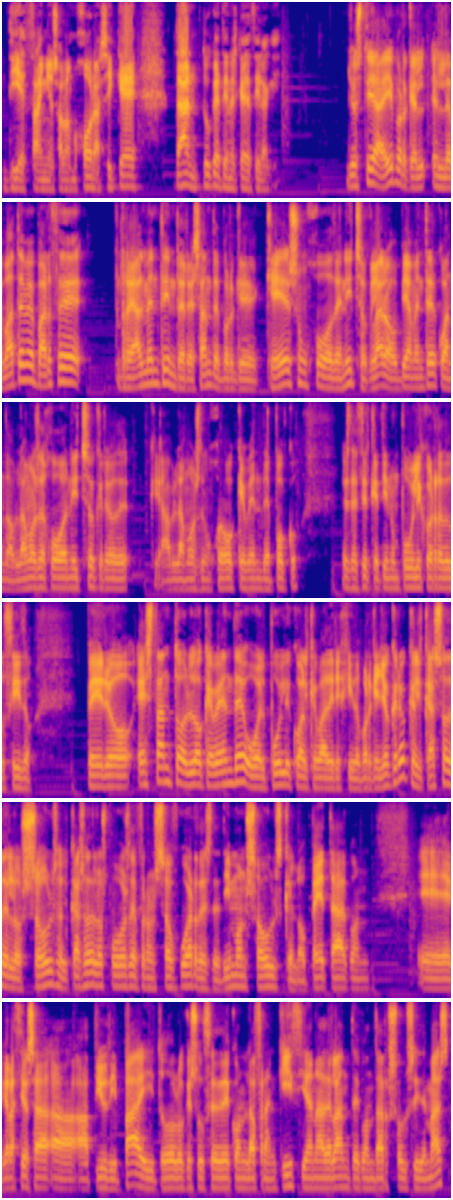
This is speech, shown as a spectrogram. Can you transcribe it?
10 años a lo mejor. Así que, Dan, ¿tú qué tienes que decir aquí? Yo estoy ahí porque el, debate me parece realmente interesante, porque ¿qué es un juego de nicho? Claro, obviamente cuando hablamos de juego de nicho creo que hablamos de un juego que vende poco, es decir, que tiene un público reducido, pero ¿es tanto lo que vende o el público al que va dirigido? Porque yo creo que el caso de los Souls, el caso de los juegos de Front Software, desde Demon Souls, que lo peta con eh, gracias a, a, PewDiePie y todo lo que sucede con la franquicia en adelante, con Dark Souls y demás,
